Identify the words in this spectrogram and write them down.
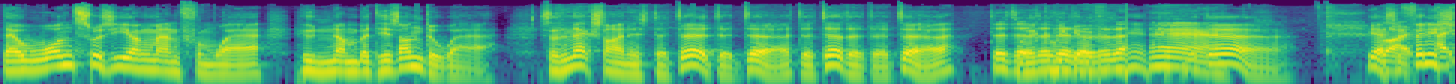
There once was a young man from Ware who numbered his underwear. So the next line is da da da da da da da da da. Da, da, Where da, can we da, go da, from da, here? Yeah, right. so finish. I,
